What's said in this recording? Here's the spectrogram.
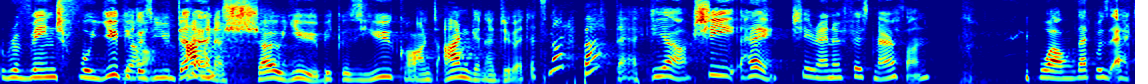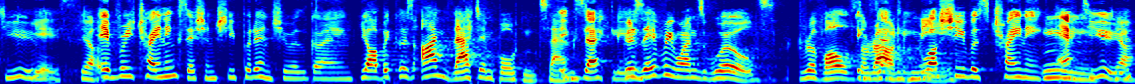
revenge for you because yeah, you didn't. I'm gonna show you because you can't. I'm gonna do it. It's not about that. yeah, she hey, she ran her first marathon. well, that was at you. Yes, yeah. Every training session she put in, she was going. Yeah, because I'm that important, Sam. Exactly. Because everyone's worlds revolves Exactly. around me. While she was training at Mm, you. Yeah.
